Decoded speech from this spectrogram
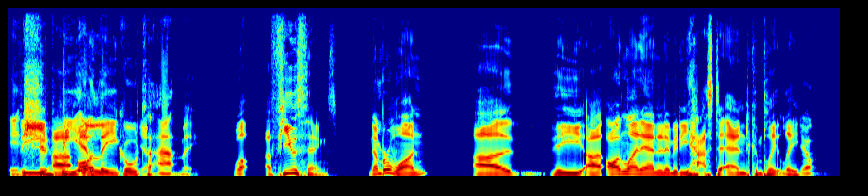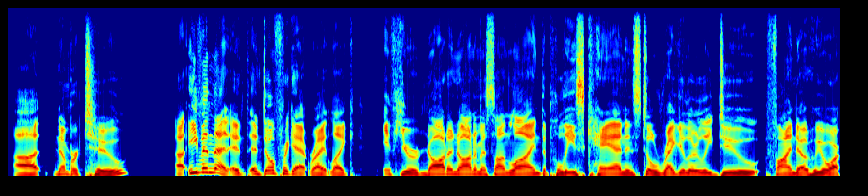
It The, should uh, be on- illegal to at me. well, a few things. Number one, uh, the uh, online anonymity has to end completely. Yep. Uh, number two, uh, even then, and, and don't forget, right? Like, if you're not anonymous online, the police can and still regularly do find out who you are.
